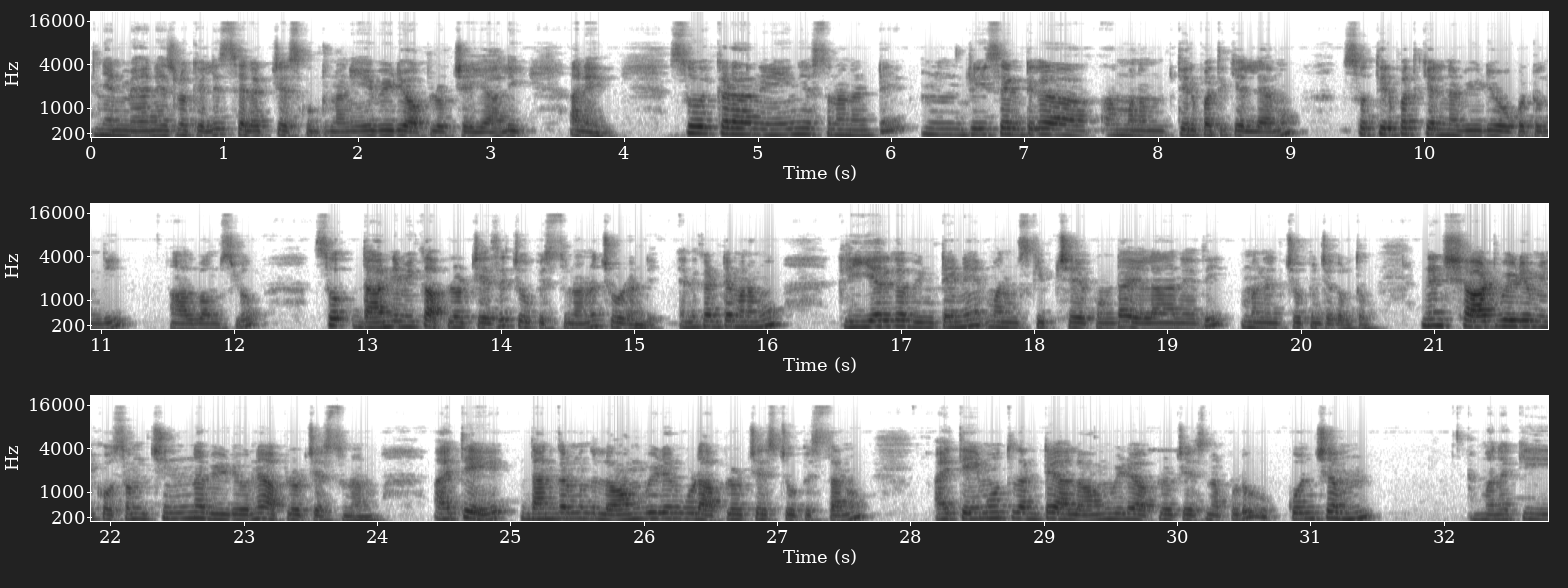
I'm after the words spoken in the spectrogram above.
నేను మేనేజ్లోకి వెళ్ళి సెలెక్ట్ చేసుకుంటున్నాను. ఏ వీడియో అప్‌లోడ్ చేయాలి అనేది. సో, ఇక్కడ నేనేం చేస్తున్నానంటే రీసెంట్‌గా మనం తిరుపతికి వెళ్ళాము సో, తిరుపతికి వెళ్ళిన వీడియో ఒకటి ఉంది ఆల్బమ్స్‌లో. సో, దాన్ని మీకు అప్‌లోడ్ చేసి చూపిస్తున్నాను చూడండి. ఎందుకంటే మనము క్లియర్‌గా వింటేనే మనం స్కిప్ చేయకుండా ఎలా అనేది మనం చూపించగలుగుతాం. నేను షార్ట్ వీడియో మీకోసం చిన్న వీడియోనే అప్‌లోడ్ చేస్తున్నాను. అయితే దానికన్నా ముందు లాంగ్ వీడియోని కూడా అప్‌లోడ్ చేసి చూపిస్తాను. అయితే ఏమవుతుందంటే ఆ లాంగ్ వీడియో అప్‌లోడ్ చేసినప్పుడు కొంచెం మనకి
